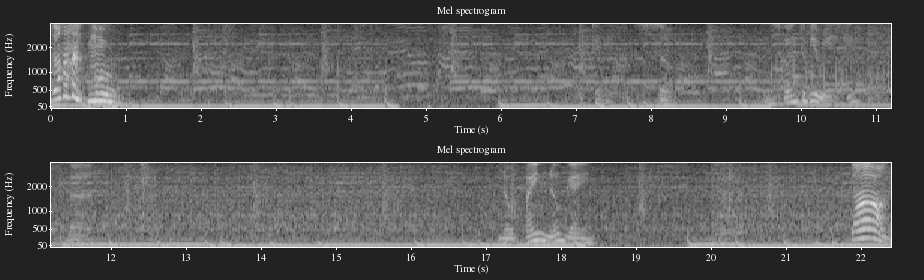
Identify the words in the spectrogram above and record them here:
Don't move! To be risky, but no pain, no gain. Don't!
